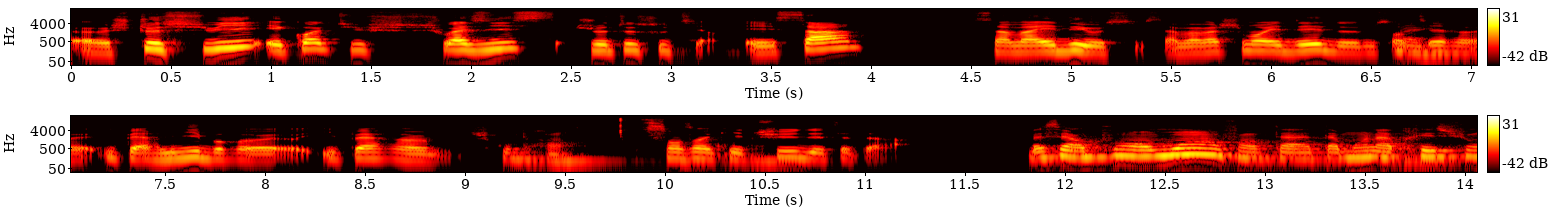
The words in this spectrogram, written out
je te suis et quoi que tu choisisses, je te soutiens. Et ça, ça m'a aidé aussi. Ça m'a vachement aidé de me sentir hyper libre, hyper. je comprends. Sans inquiétude, etc. Bah, c'est un point en moins. Enfin, tu as, moins la pression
